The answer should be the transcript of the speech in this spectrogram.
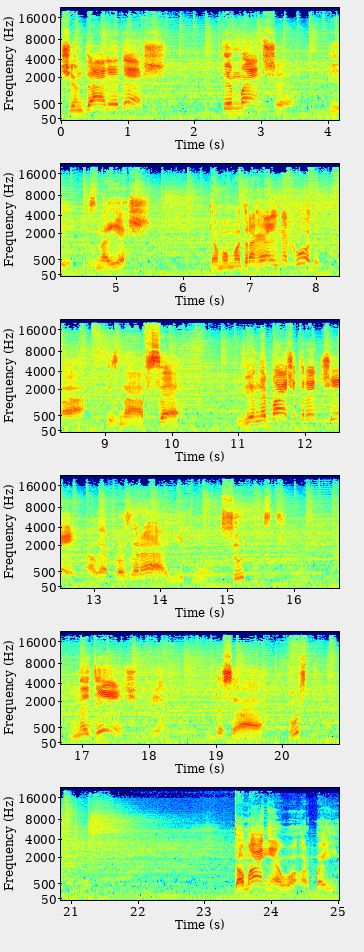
Чим далі йдеш, тим менше пізнаєш. Тому Модрагель не ходить, а пізнає все. Він не бачить речей, але прозирає їхню сутність. Не діючи, він досягає успіху. Таманія ва Арбаїн.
